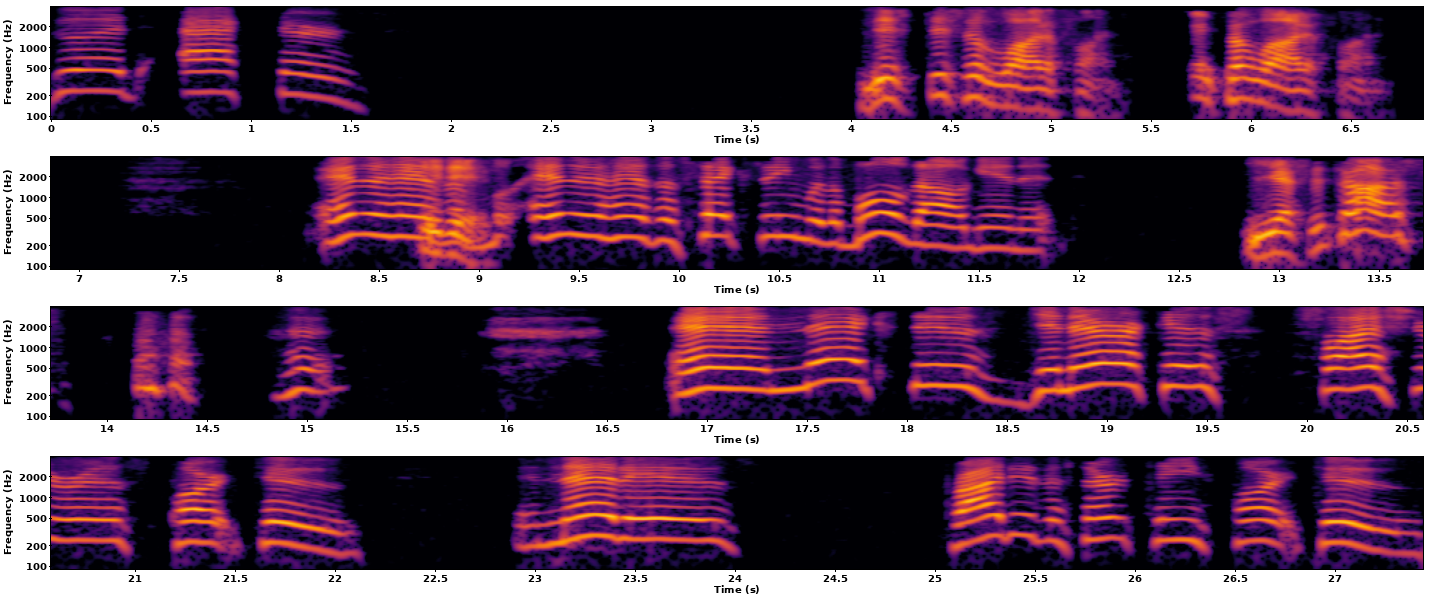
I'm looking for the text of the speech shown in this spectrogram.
good actors. This this is a lot of fun. It's a lot of fun. And it has It a is. and it has a sex scene with a bulldog in it. Yes, it does. and next is Genericus Slasherus Part Two, and that is Friday the Thirteenth Part Two.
